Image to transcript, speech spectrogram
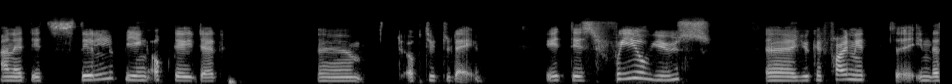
and it is still being updated um, up to today. It is free of use. Uh, you can find it in the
